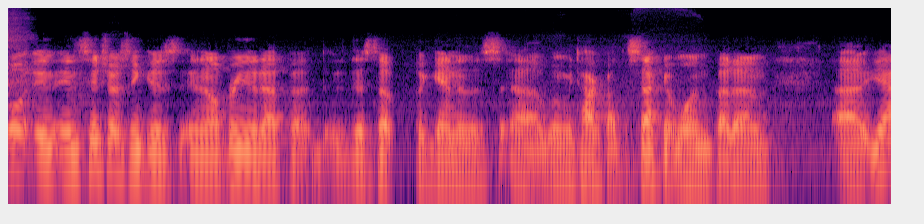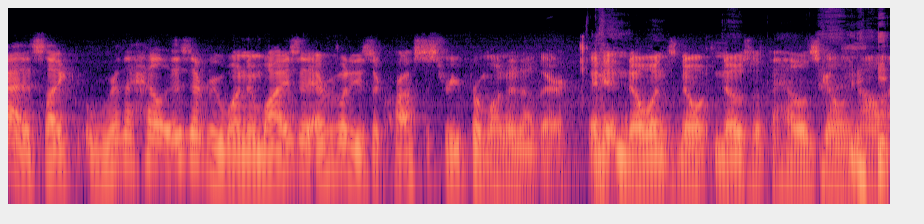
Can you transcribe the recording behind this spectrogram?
well, and, and it's interesting because, and I'll bring it up uh, this up again in this uh, when we talk about the second one. But um, uh, yeah, it's like where the hell is everyone, and why is it everybody is across the street from one another, and yet no one's no, knows what the hell is going on.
